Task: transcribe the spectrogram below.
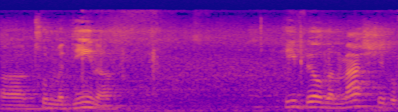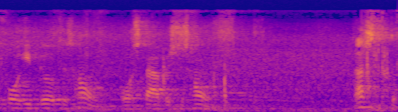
uh, to Medina, he built a masjid before he built his home or established his home. That's the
